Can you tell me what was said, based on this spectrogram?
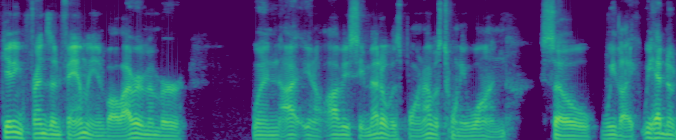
getting friends and family involved. I remember when I, you know, obviously Meadow was born. I was 21, so we like we had no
